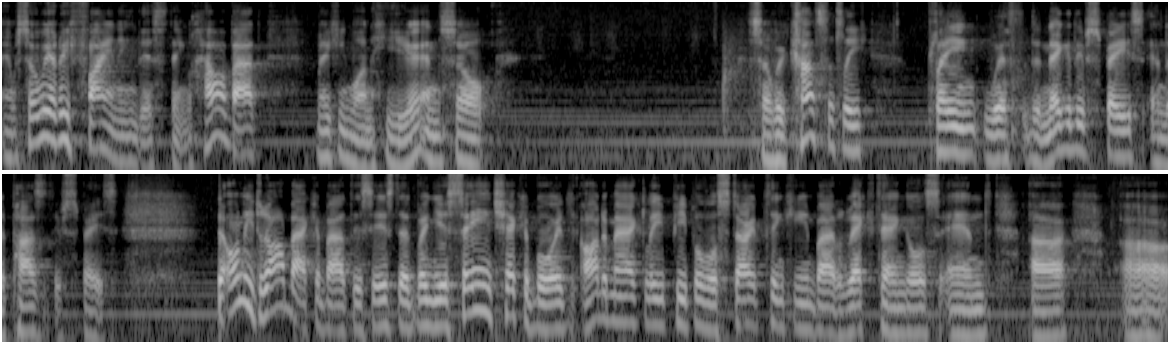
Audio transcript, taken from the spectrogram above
and so we're refining this thing. How about making one here? And so, so we're constantly playing with the negative space and the positive space. The only drawback about this is that when you're saying checkerboard, automatically people will start thinking about rectangles and uh, uh,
